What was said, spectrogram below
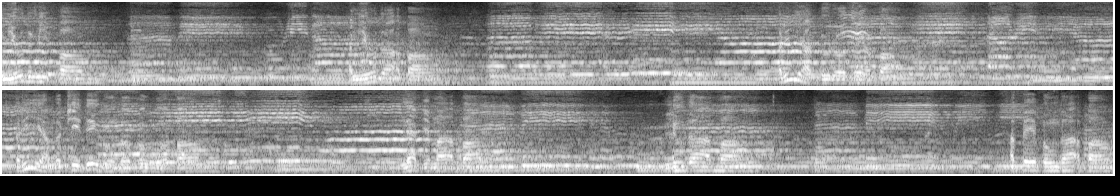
အမျိုးသမီးအပေါင်းအမျိုးသားအပေါင်းအရိယာသူတော်စင်အပေါင်းအရိယာမဖြစ်သေးကုန်သောပုဂ္ဂိုလ်အပေါင်းနတ်မြမအပေါင်းလူသားအပေါင်း အပေပုံသားအပေါင်း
